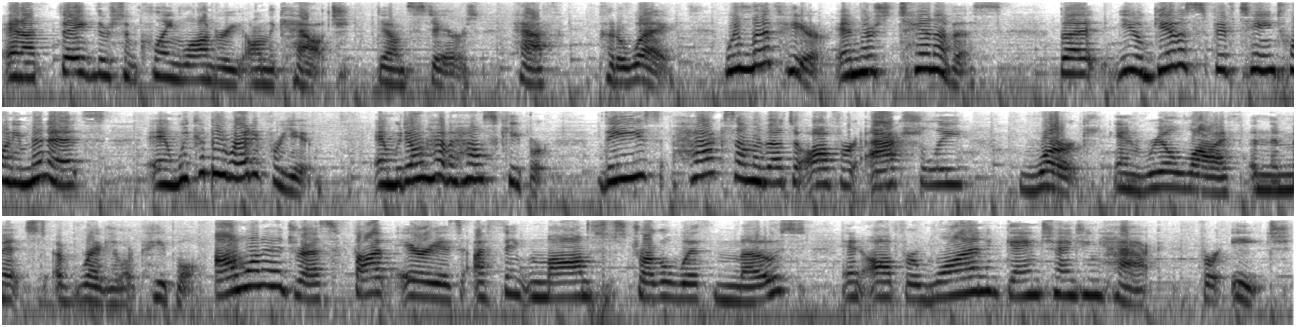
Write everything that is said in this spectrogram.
And I think there's some clean laundry on the couch downstairs, half put away. We live here, and there's 10 of us. But, you know, give us 15, 20 minutes, and we could be ready for you. And we don't have a housekeeper. These hacks I'm about to offer actually work in real life in the midst of regular people. I want to address five areas I think moms struggle with most and offer one game changing hack for each.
